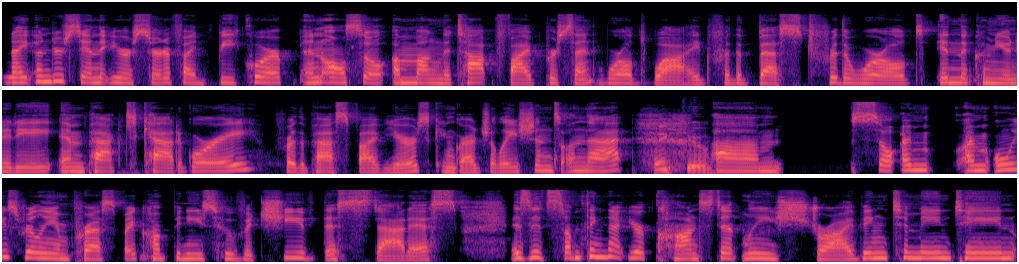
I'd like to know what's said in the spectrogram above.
And I understand that you're a certified B Corp and also among the top 5% worldwide for the best for the world in the community impact category for the past five years. Congratulations on that. Thank you. Um, so I'm I'm always really impressed by companies who've achieved this status. Is it something that you're constantly striving to maintain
